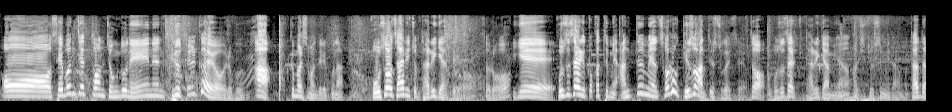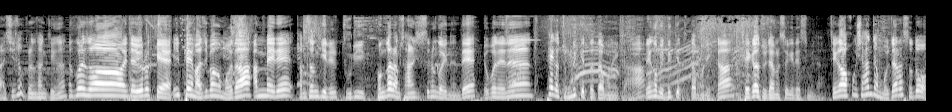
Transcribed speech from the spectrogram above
어, 세 번째 턴 정도 내에는 그래도 뜰 거예요, 여러분. 아, 그 말씀 안 드렸구나. 고소 자리 좀 다르게 하세요. 서로. 이게 고소 자리가 똑같으면 안 뜨면 서로 계속 안 뜰 수가 있어요. 그래서 고소 자리 좀 다르게 하면 확실히 좋습니다. 뭐 다들 아시죠? 그런 상징은. 그래서 이제 이렇게 1패 마지막은 뭐다? 암멜에 삼성기를 둘이 번갈아가면서 하나씩 쓰는 거였는데 요번에는 패가 좀 늦게 떴다 보니까 랭업이 늦게 떴다 보니까 제가 두 장을 쓰게 됐습니다. 제가 혹시 한 장 모자랐어도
